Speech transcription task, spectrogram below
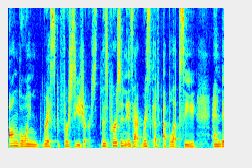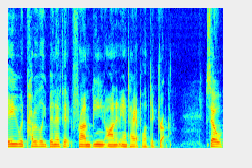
ongoing risk for seizures. This person is at risk of epilepsy and they would probably benefit from being on an anti epileptic drug. So,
